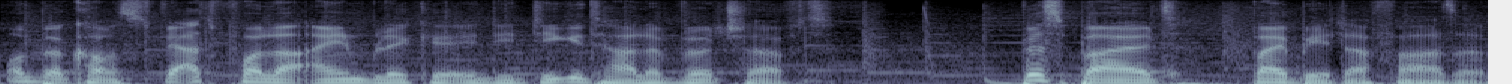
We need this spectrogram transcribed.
und bekommst wertvolle Einblicke in die digitale Wirtschaft. Bis bald bei Beta Phase.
